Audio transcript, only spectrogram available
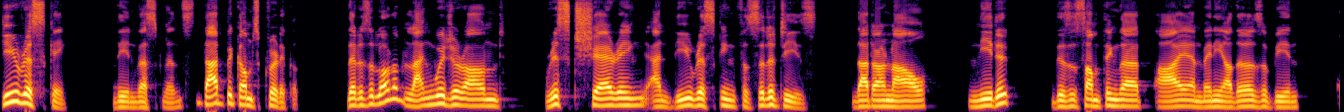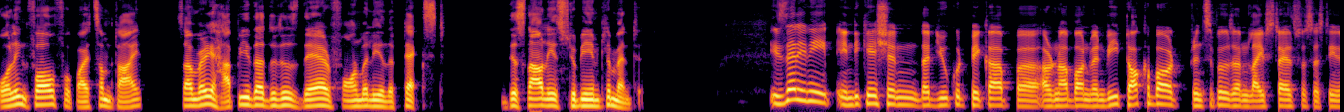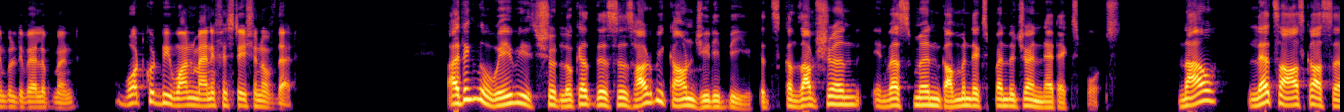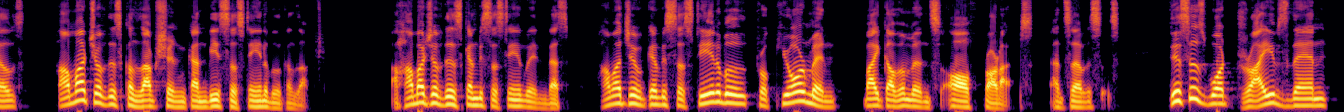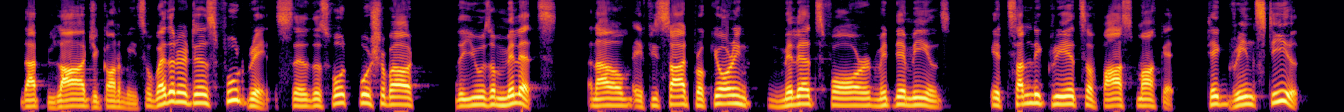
de risking the investments, that becomes critical. There is a lot of language around risk sharing and de risking facilities that are now needed. This is something that I and many others have been calling for for quite some time. So I'm very happy that it is there formally in the text. This now needs to be implemented. Is there any indication that you could pick up, uh, Arunabha, when we talk about principles and lifestyles for sustainable development? What could be one manifestation of that? I think the way we should look at this is how do we count GDP? It's consumption, investment, government expenditure, and net exports. Now, let's ask ourselves how much of this consumption can be sustainable consumption? How much of this can be sustainable investment? How much it can be sustainable procurement by governments of products and services? This is what drives then that large economy. So, whether it is food grains, so this whole push about the use of millets now, if you start procuring millets for midday meals, it suddenly creates a vast market. Take green steel.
